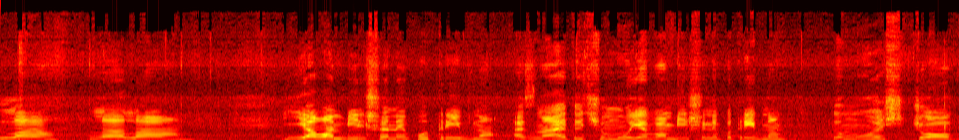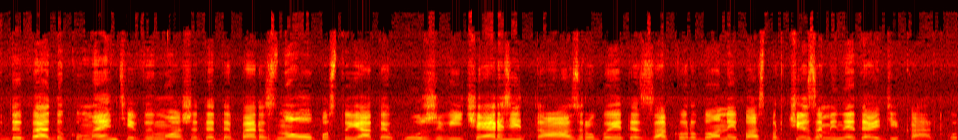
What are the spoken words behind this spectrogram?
Ла-ла-ла. Я вам більше не потрібна. А знаєте, чому я вам більше не потрібна? Тому що в ДП документі ви можете тепер знову постояти у живій черзі та зробити закордонний паспорт чи замінити ID-картку.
